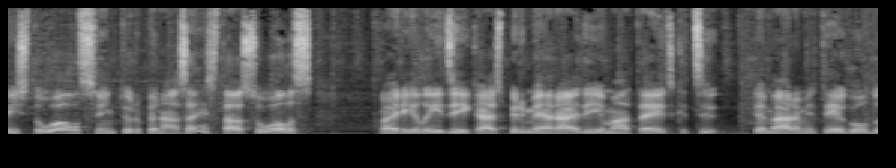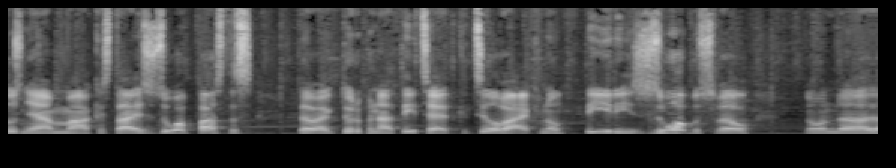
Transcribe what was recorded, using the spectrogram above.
visu olas, viņi turpinās ēst tās olas. Vai arī līdzīgi, kā es pirmajā raidījumā teicu, ka, piemēram, ja iegulda uzņēmumā, kas taisa zobu pastas, tev vajag turpināt ticēt, ka cilvēki nu, tīrīs zobus vēl. Un uh,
